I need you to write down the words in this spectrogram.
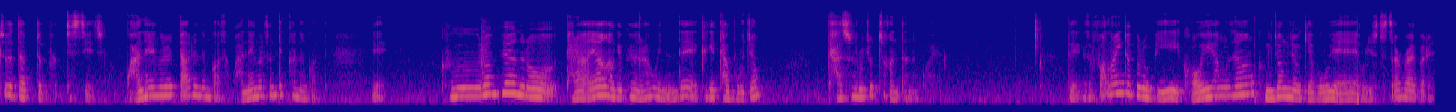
to adopt the practices 관행을 따르는 것, 관행을 선택하는 것 예. 그런 표현으로 다양하게 표현을 하고 있는데 그게 다 뭐죠? 다수를 쫓아간다는 거예요. 네, 그래서 the group이 거의 항상 긍정적이야. 뭐에 우리 survival에.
